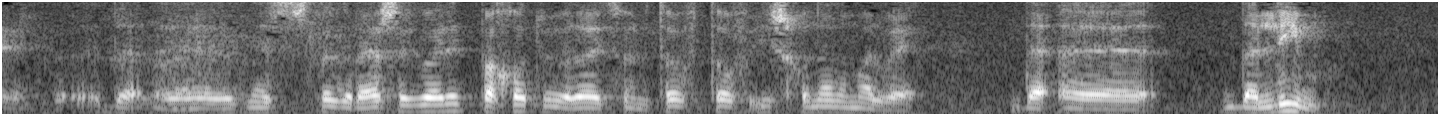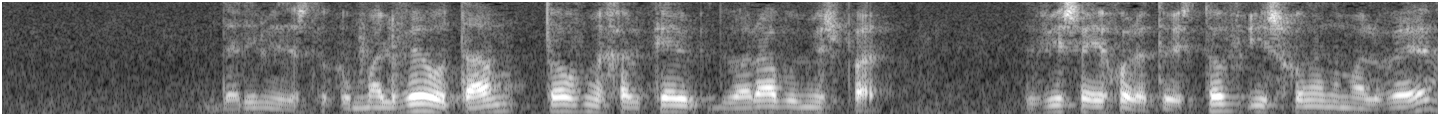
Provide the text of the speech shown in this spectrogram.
э, э, Да, э, значит, что Раша говорит? Поход, давайте смотрим, тов, тов, ишхонену мальве. Да, э, Далим. Далим, это что такое? Мальвеу там, тов мехалькель дворабу мишпат. Виша и холя. То есть тов ишхонену мальве,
